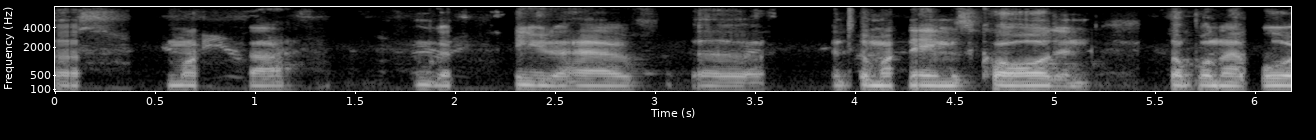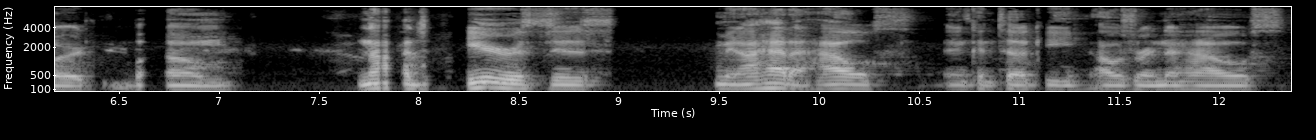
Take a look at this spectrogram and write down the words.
Uh, my, uh, I'm gonna continue to have uh, until my name is called and it's up on that board. But um, not here. Just, I mean, I had a house in Kentucky. I was renting a house.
